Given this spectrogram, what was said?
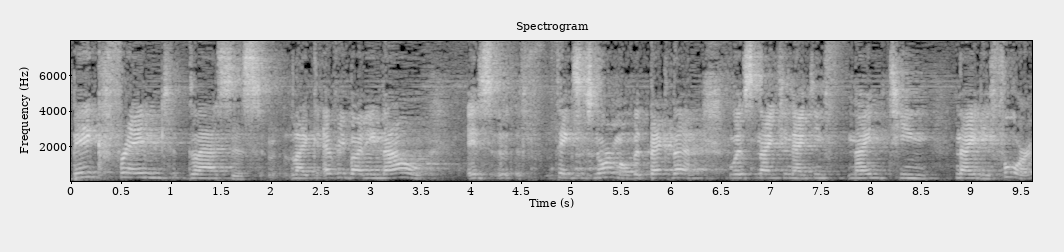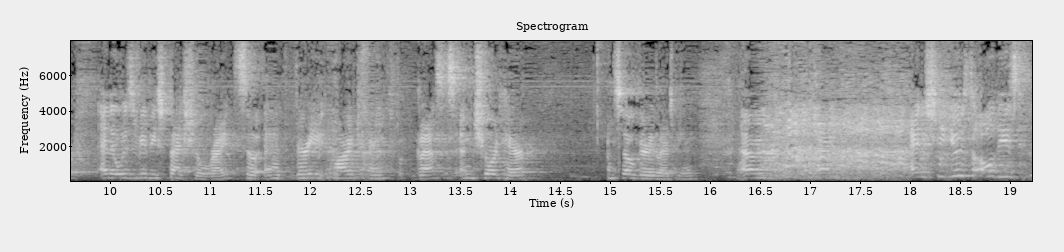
big framed glasses, like everybody now is uh, thinks is normal, but back then was 1994, and it was really special, right? So it had very large glasses and short hair, and so very lesbian. Um, and, and, she used all these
